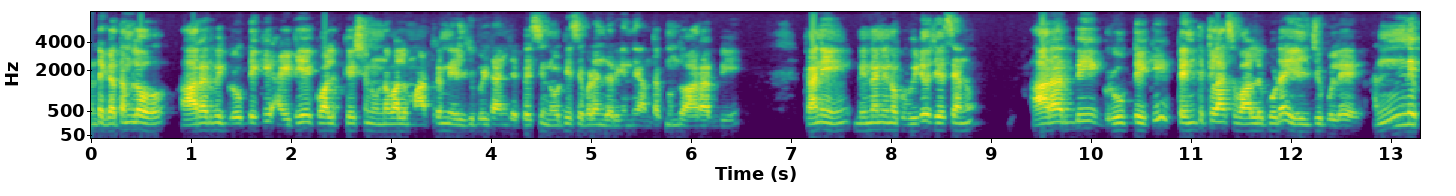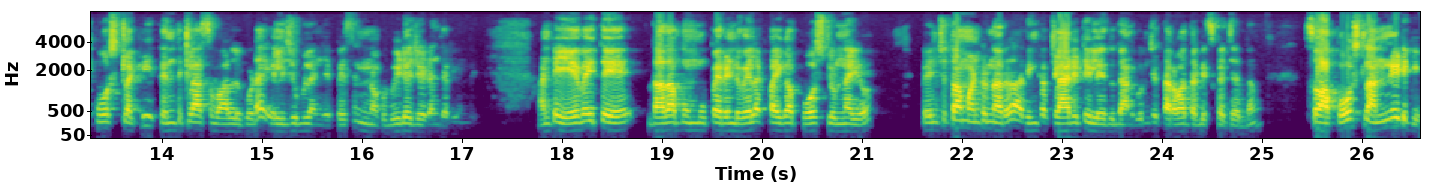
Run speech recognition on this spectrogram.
అంటే గతంలో ఆర్ఆర్బి గ్రూప్ డికి ఐటీఐ క్వాలిఫికేషన్ ఉన్న వాళ్ళు మాత్రమే ఎలిజిబిలిటీ అని చెప్పేసి నోటీస్ ఇవ్వడం జరిగింది అంతకుముందు ఆర్ఆర్బి కానీ నిన్న నేను ఒక వీడియో చేశాను. ఆర్ఆర్బి గ్రూప్ డికి టెన్త్ క్లాస్ వాళ్ళు కూడా ఎలిజిబులే అన్ని పోస్ట్లకి టెన్త్ క్లాస్ వాళ్ళు కూడా ఎలిజిబుల్ అని చెప్పేసి నేను ఒక వీడియో చేయడం జరిగింది. అంటే ఏవైతే దాదాపు ముప్పై రెండు వేలకు పైగా పోస్టులు ఉన్నాయో పెంచుతాం అంటున్నారు అది ఇంకా క్లారిటీ లేదు. దాని గురించి తర్వాత డిస్కస్ చేద్దాం. సో ఆ పోస్టులు అన్నిటికీ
